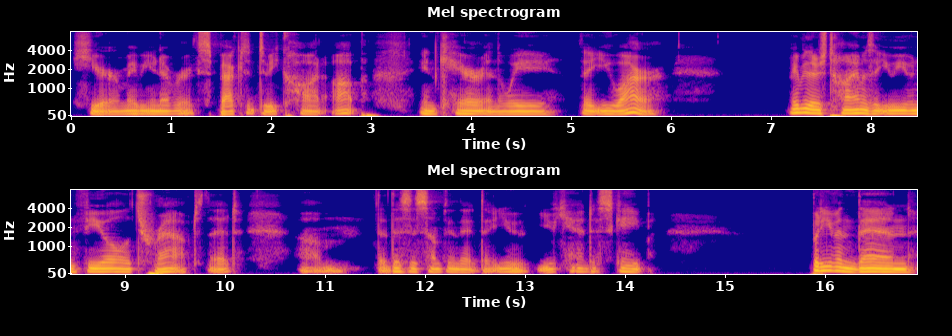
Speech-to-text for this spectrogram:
here. Maybe you never expected to be caught up in care in the way that you are. Maybe there's times that you even feel trapped, that um, that this is something that, that you you can't escape. But even then,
